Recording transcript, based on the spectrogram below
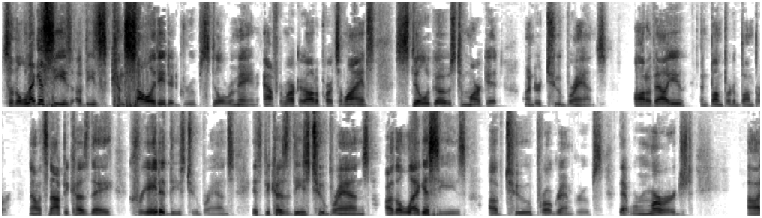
So the legacies of these consolidated groups still remain. Aftermarket Auto Parts Alliance still goes to market under two brands, Auto Value and Bumper to Bumper. Now it's not because they created these two brands, it's because these two brands are the legacies of two program groups that were merged uh,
